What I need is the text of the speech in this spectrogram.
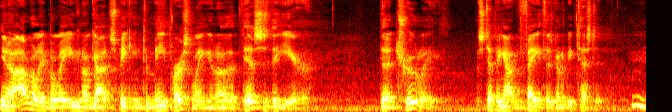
You know, I really believe, you know, God's speaking to me personally, you know, that this is the year that truly stepping out in faith is going to be tested. Hmm.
